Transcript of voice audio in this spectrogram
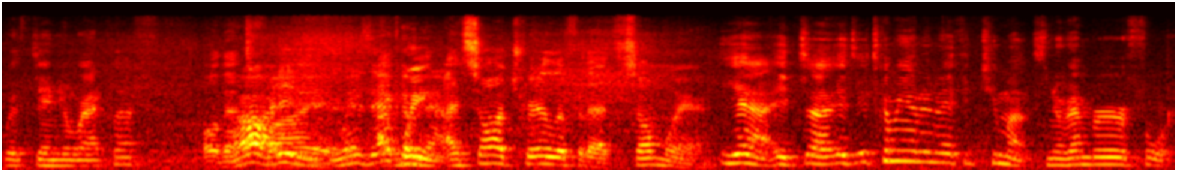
with Daniel Radcliffe. oh, that's Oh, I when's that I- coming Wait, out? I saw a trailer for that somewhere. Yeah, it's uh, it's, it's coming out in I think two months, November fourth.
